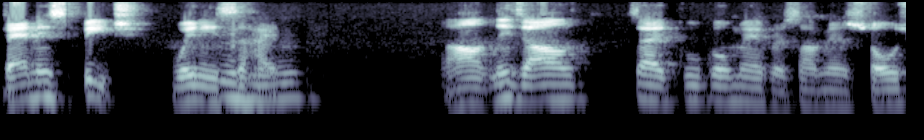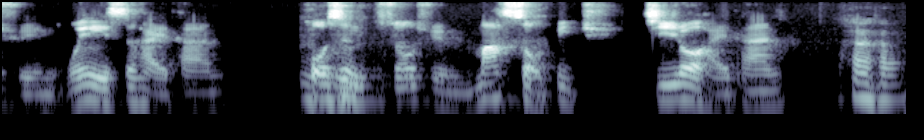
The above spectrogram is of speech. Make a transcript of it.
Venice Beach 威尼斯海然后你只要在 Google Map 上面搜寻威尼斯海滩，或是你搜寻 Muscle Beach 肌肉海滩，嗯、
